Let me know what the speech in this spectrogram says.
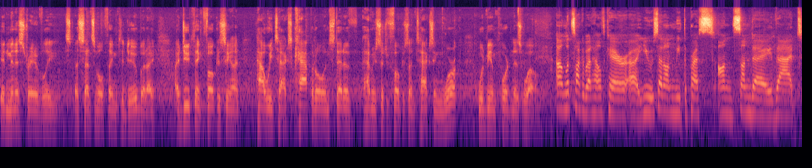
administratively a sensible thing to do. But I, I do think focusing on how we tax capital instead of having such a focus on taxing work would be important as well. Um, let's talk about health care. Uh, you said on Meet the Press on Sunday that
